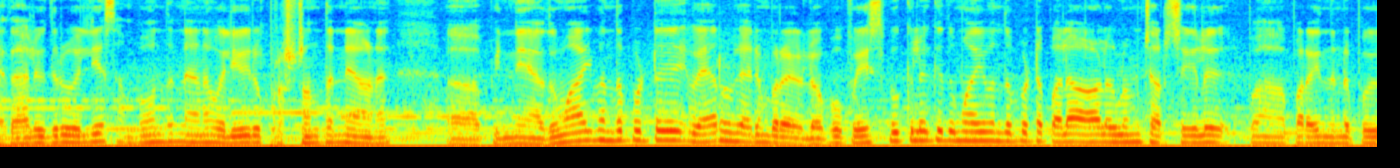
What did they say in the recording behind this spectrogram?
ഏതായാലും ഇതൊരു വലിയ സംഭവം തന്നെയാണ് വലിയൊരു പ്രശ്നം തന്നെയാണ്. പിന്നെ അതുമായി ബന്ധപ്പെട്ട് വേറൊരു കാര്യം പറയാമല്ലോ. അപ്പോൾ ഫേസ്ബുക്കിലൊക്കെ ഇതുമായി ബന്ധപ്പെട്ട് പല ആളുകളും ചർച്ചയിൽ പറയുന്നുണ്ട്. ഇപ്പോൾ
